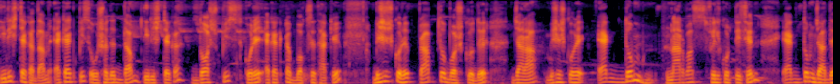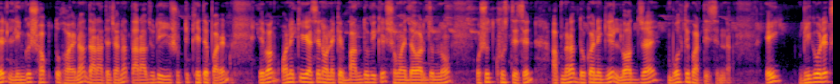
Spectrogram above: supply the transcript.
তিরিশ টাকা দাম, এক এক পিস ঔষধের দাম তিরিশ টাকা, দশ পিস করে এক একটা বক্সে থাকে। বিশেষ করে প্রাপ্ত বয়স্কদের যারা বিশেষ করে একদম নার্ভাস ফিল করতেছেন, একদম যাদের লিঙ্গ শক্ত হয় না, দাঁড়াতে চায় না, তারা যদি এই ওষুধটি খেতে পারেন এবং অনেকেই আছেন, অনেকের বান্ধবীকে সময় দেওয়ার জন্য ওষুধ খুঁজতেছেন, আপনারা দোকানে গিয়ে লজ্জায় বলতে পারতেছেন না। এই ভিগোরেক্স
